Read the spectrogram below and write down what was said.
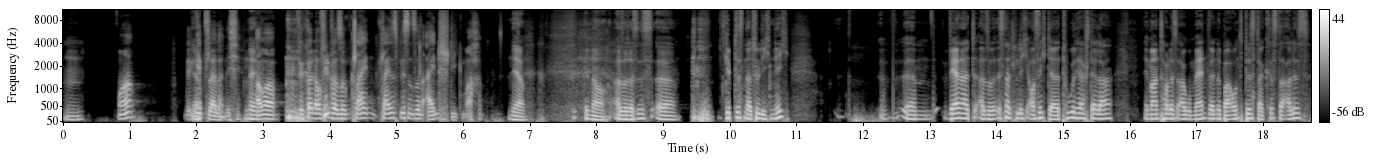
Mhm. Ja. Gibt's leider nicht. Nee. Aber wir können auf jeden Fall so ein klein, kleines bisschen so einen Einstieg machen. Ja, genau. Also das ist, äh, gibt es natürlich nicht. Ähm, wär nat also ist natürlich aus Sicht der Toolhersteller immer ein tolles Argument, wenn du bei uns bist, da kriegst du alles,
